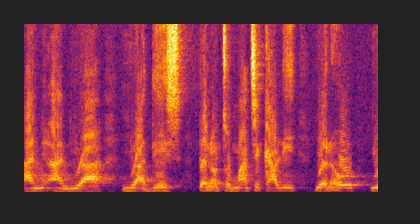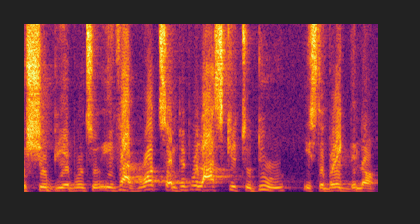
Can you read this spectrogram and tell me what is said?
and, and you are you are this, then automatically, you know, you should be able to. In fact, what some people ask you to do is to break the law.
